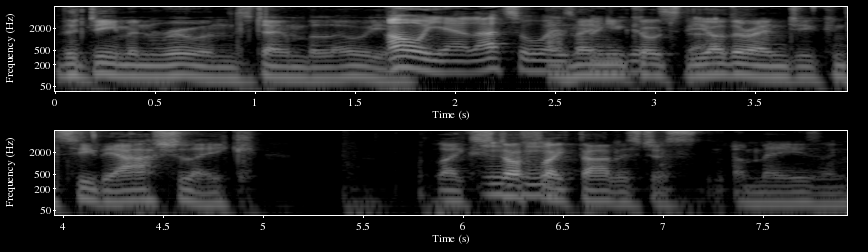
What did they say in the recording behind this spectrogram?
the demon ruins down below you. Oh yeah, that's always. and then you go to the other end, you can see the ash lake. Like stuff Mm-hmm. like that is just amazing.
